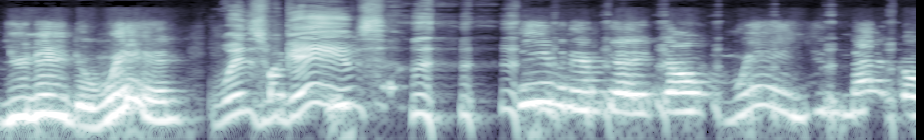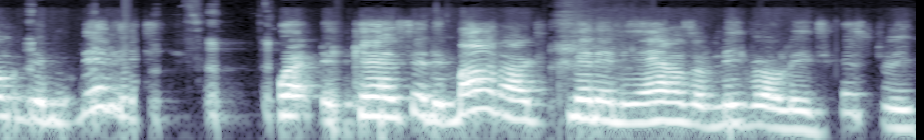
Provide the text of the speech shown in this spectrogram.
you need to win. Win some games. Even if they don't win, you're not gonna diminish what the Kansas City Monarchs meant in the annals of Negro League's history.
